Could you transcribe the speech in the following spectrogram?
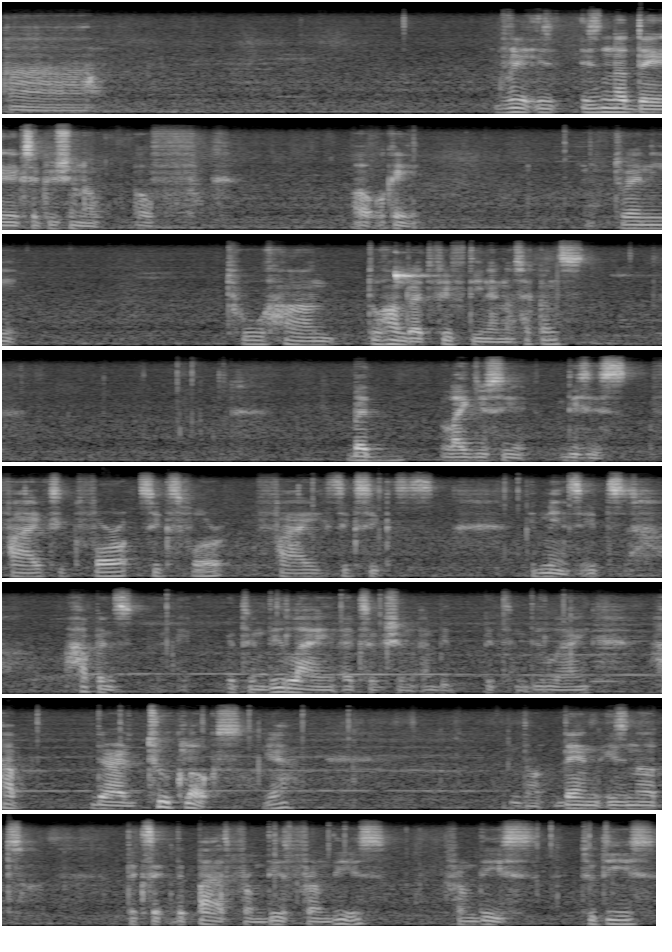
uh, is, is not the execution of, of oh, okay. 20 200 250 nanoseconds but like you see this is 564 64 566 it means it happens between this line execution and be between this line have there are two clocks yeah? Then is not the, the path from this from this from this to this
